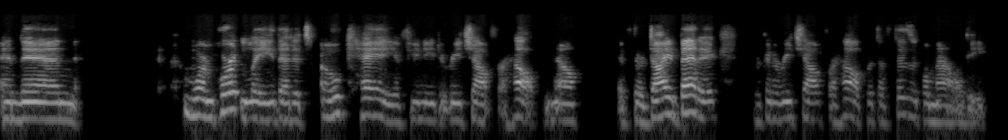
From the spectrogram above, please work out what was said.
and then more importantly that it's okay if you need to reach out for help. Now if they're diabetic they're going to reach out for help with a physical malady.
